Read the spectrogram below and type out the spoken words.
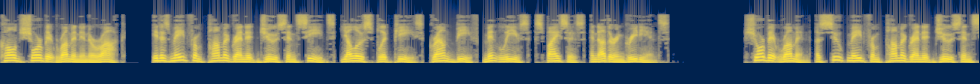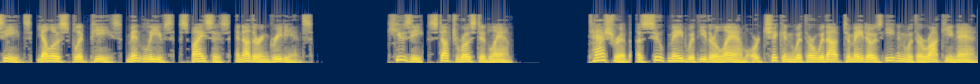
called shorbet rumman in Iraq. It is made from pomegranate juice and seeds, yellow split peas, ground beef, mint leaves, spices, and other ingredients. Shorbat rumman, a soup made from pomegranate juice and seeds, yellow split peas, mint leaves, spices, and other ingredients. Kuzi, stuffed roasted lamb. Tashrib, a soup made with either lamb or chicken with or without tomatoes eaten with Iraqi naan.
